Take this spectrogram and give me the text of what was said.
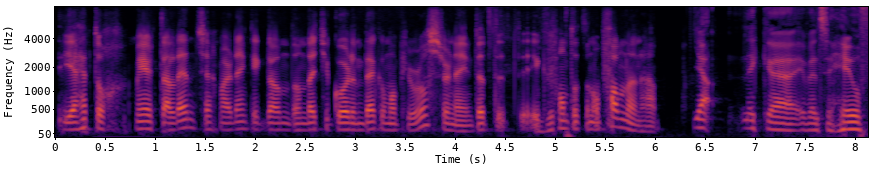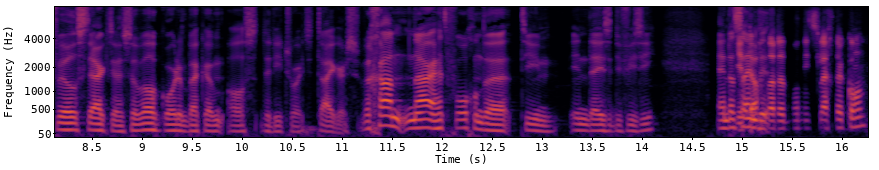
je hebt toch meer talent, zeg maar, denk ik, dan, dan dat je Gordon Beckham op je roster neemt. Dat, dat ik vond het een opvallende naam. Ja, ik, uh, ik wens ze heel veel sterkte, zowel Gordon Beckham als de Detroit Tigers. We gaan naar het volgende team in deze divisie. En dat je zijn dacht de... dat het nog niet slechter kon?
